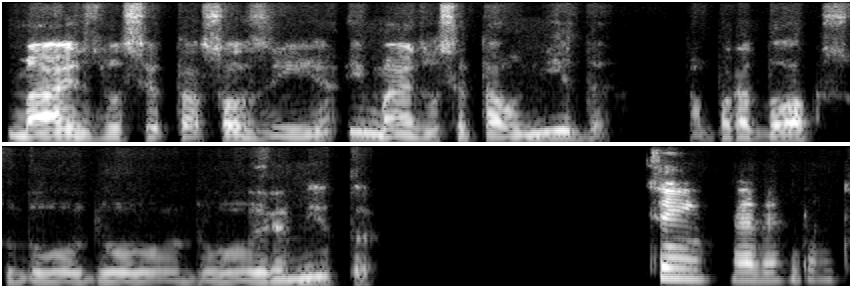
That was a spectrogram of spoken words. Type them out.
mais você está sozinha e mais você está unida. É um paradoxo do, do, do eremita. Sim, é verdade.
